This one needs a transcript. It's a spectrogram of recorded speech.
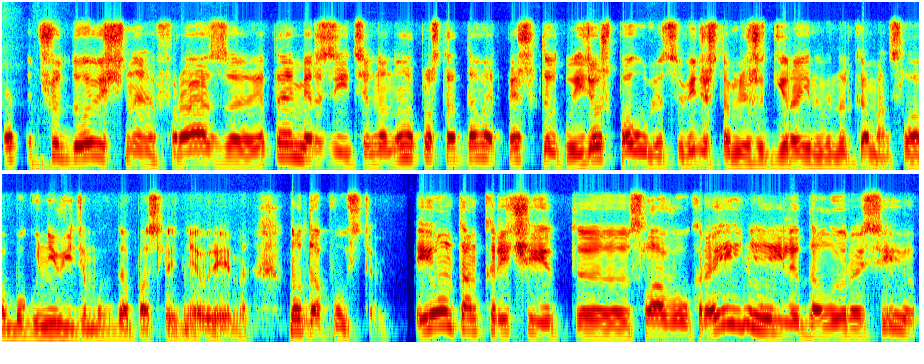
Это чудовищная фраза, это омерзительно. Ну, просто отдавать. Понимаешь, ты идешь по улице, видишь, там лежит героиновый наркоман, слава богу, невидимых до последнее время. Ну, допустим. И он там кричит э, «Слава Украине» или «Долой Россию».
